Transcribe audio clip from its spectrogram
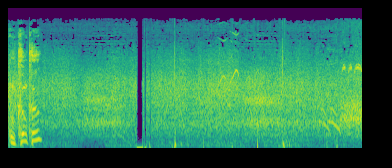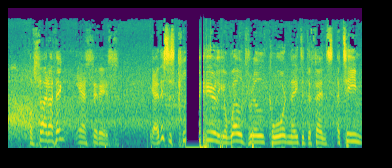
Nkunku. Offside, I think. Yes, it is. Yeah, this is clearly a well-drilled, coordinated defence. A team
